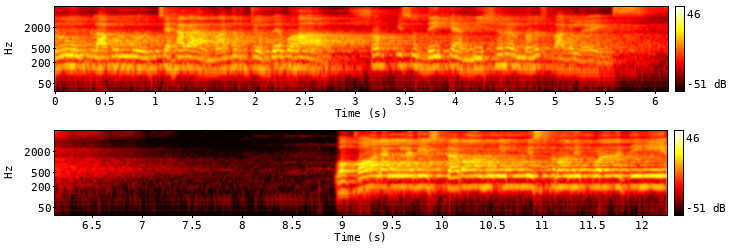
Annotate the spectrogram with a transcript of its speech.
রূপ, লাবণ্য, চেহারা, মাধুর্য, ব্যবহার সব কিছু দেখে মিশরের মানুষ পাগল হয়ে গেছে। وقال الذي اشتراه من مصر لامرأته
